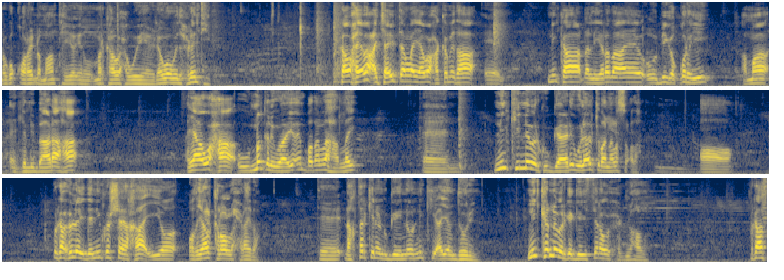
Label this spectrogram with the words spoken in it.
nagu qoray dhammaantayo inuu markaa waxa weya waa wada xidhantii. Marka waxyaabaha cajaa'ibtan la yaaba waxaa ka mid ahaa ninkaa dhallinyarada ee oobiga qorayey ama dembi baadho ahaa ayaa waxa uu maqli waayo in badan la hadlay ninkii nabarku gaadhay walaalkii baa nala socda. Oo. Marka wuxuu leeyay de ninka sheekha iyo odayaal kaloo la xidhayba dee dhakhtarkii inaanu geyno ninkii ayaan doonin. Ninka nabarka geystana uu xidhnaado markaas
